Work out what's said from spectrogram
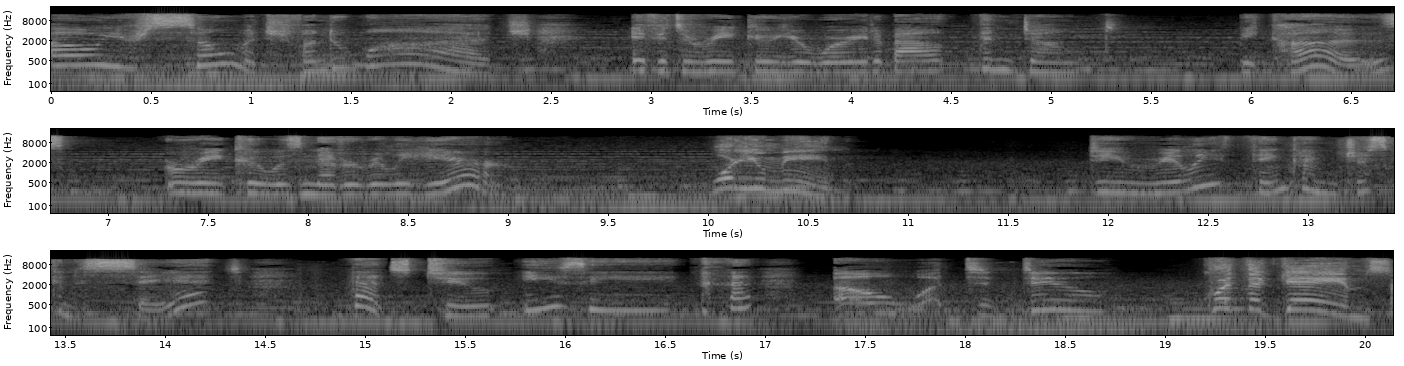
Oh, you're so much fun to watch. If it's Riku you're worried about, then don't. Because Riku was never really here. What do you mean? Do you really think I'm just gonna say it? That's too easy. oh, what to do? Quit the games!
